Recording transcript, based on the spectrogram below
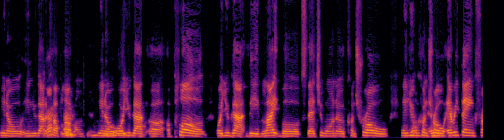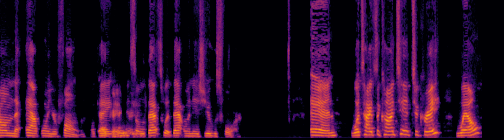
you know and you got a couple of them you know or you got a, a plug or you got the light bulbs that you want to control and you okay. control everything from the app on your phone okay, okay. So that's what that one is used for and what types of content to create? Well,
